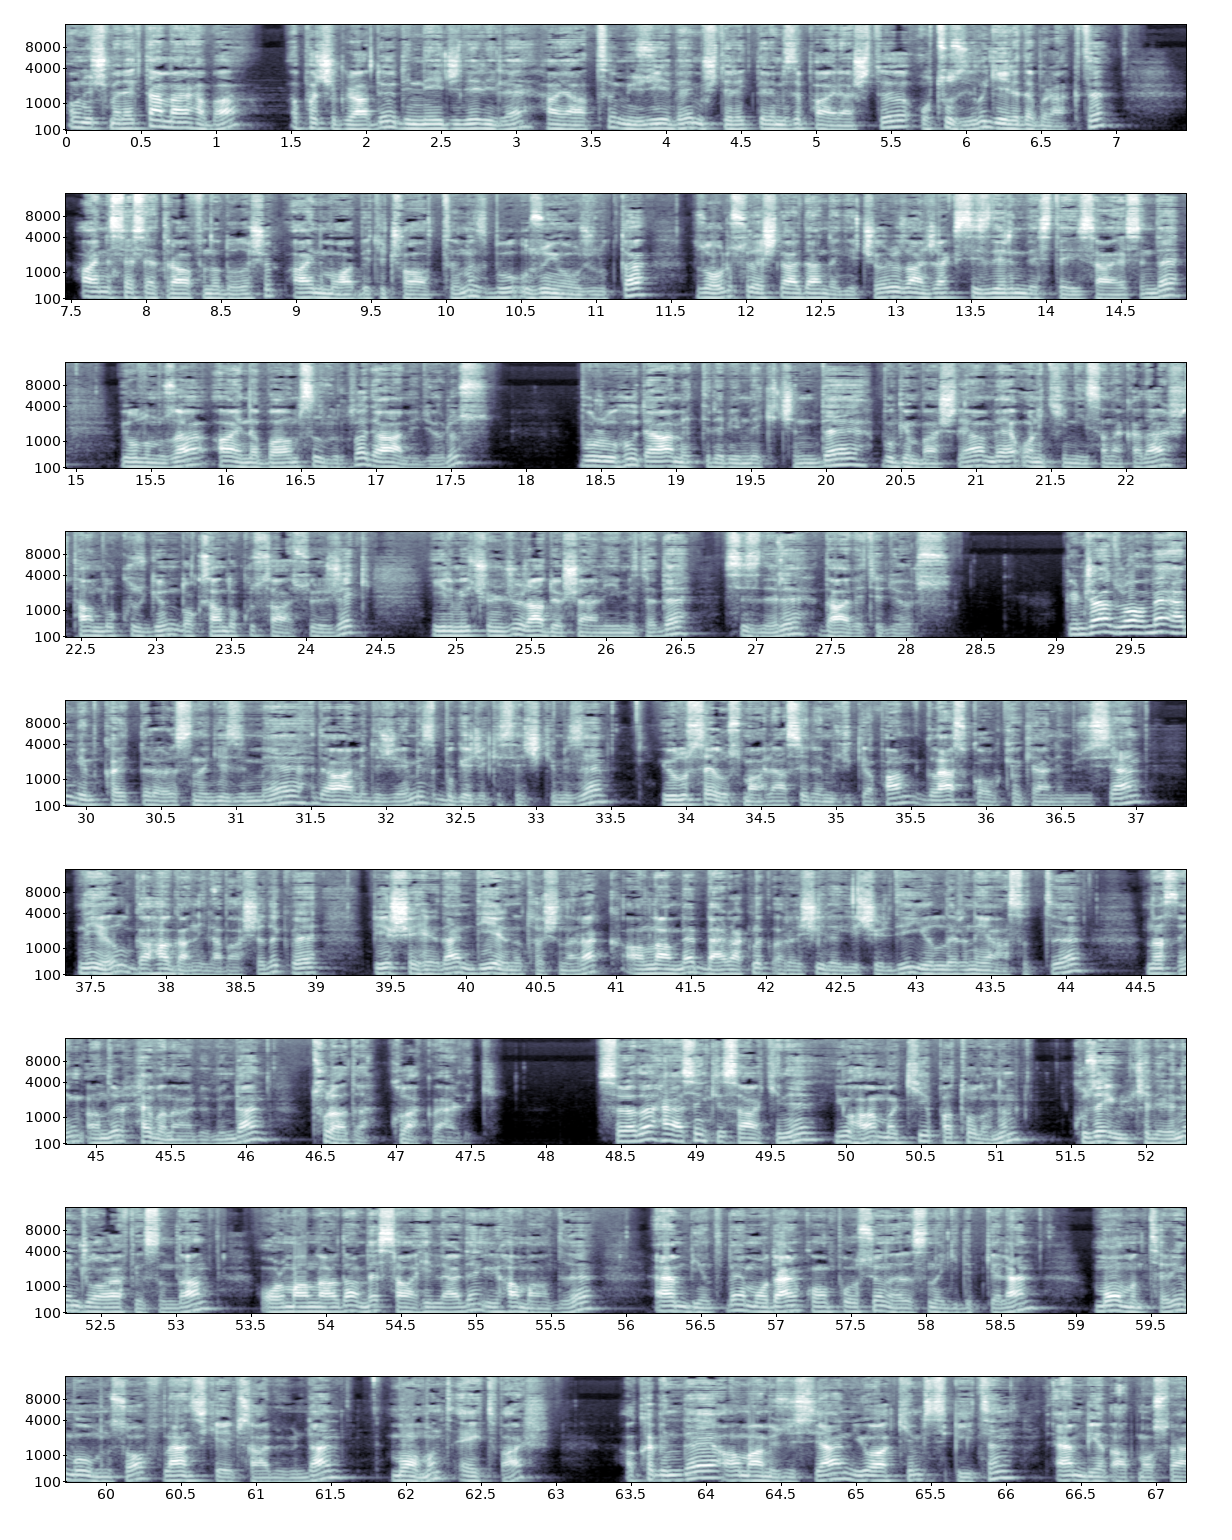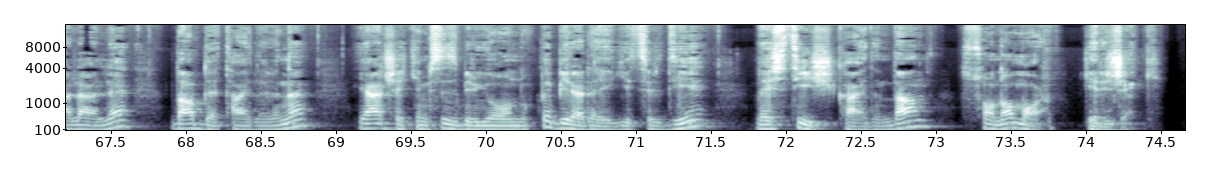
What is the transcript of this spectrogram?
13 Melek'ten merhaba. Apaçık Radyo dinleyicileriyle hayatı, müziği ve müştereklerimizi paylaştığı 30 yılı geride bıraktı. Aynı ses etrafında dolaşıp aynı muhabbeti çoğalttığımız bu uzun yolculukta zorlu süreçlerden de geçiyoruz. Ancak sizlerin desteği sayesinde yolumuza aynı bağımsız ruhla devam ediyoruz. Bu ruhu devam ettirebilmek için de bugün başlayan ve 12 Nisan'a kadar tam 9 gün 99 saat sürecek 23. Radyo Şenliğimizde de sizleri davet ediyoruz. Güncel drone ve ambient kayıtları arasında gezinmeye devam edeceğimiz bu geceki seçkimize Ulysses mahlasıyla müzik yapan Glasgow kökenli müzisyen Neil Gahagan ile başladık ve bir şehirden diğerine taşınarak anlam ve berraklık arayışıyla geçirdiği yıllarını yansıttığı Nothing Under Heaven albümünden Tura'da kulak verdik. Sırada Helsinki sakini Juha Maki Patola'nın kuzey ülkelerinin coğrafyasından, ormanlardan ve sahillerden ilham aldığı ambient ve modern kompozisyon arasında gidip gelen Momentary Movements of Landscapes albümünden Moment 8 var. Akabinde Alman müzisyen Joachim Spieth'in ambient atmosferlerle dub detaylarını yerçekimsiz bir yoğunlukla bir araya getirdiği Vestige kaydından Sonomorph gelecek.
